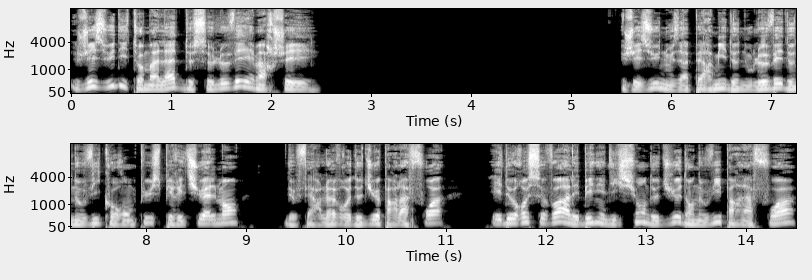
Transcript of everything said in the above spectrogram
Jésus dit aux malades de se lever et marcher. Jésus nous a permis de nous lever de nos vies corrompues spirituellement, de faire l'œuvre de Dieu par la foi, et de recevoir les bénédictions de Dieu dans nos vies par la foi.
